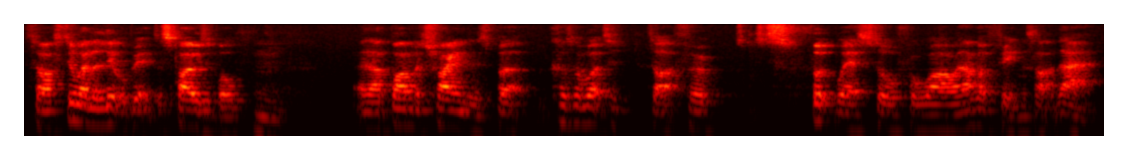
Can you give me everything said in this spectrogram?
so I still had a little bit disposable, Hmm. and I buy my trainers. But because I worked at, like for a footwear store for a while and other things like that,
